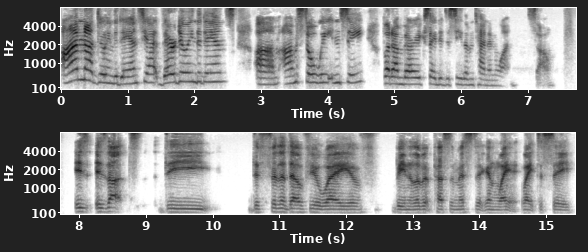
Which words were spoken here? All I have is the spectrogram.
I'm not doing the dance yet. They're doing the dance. Um, I'm still wait and see. But I'm very excited to see them ten and one. So Is is that the the Philadelphia way of being a little bit pessimistic and wait wait to see?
